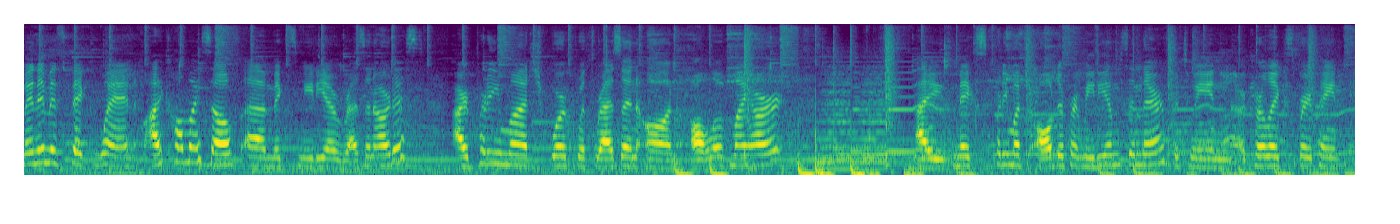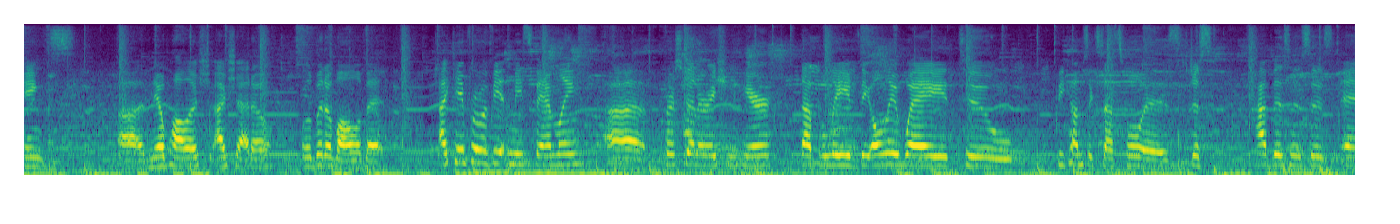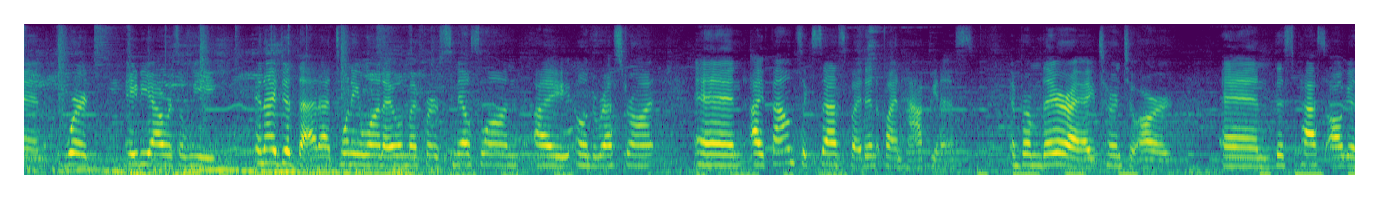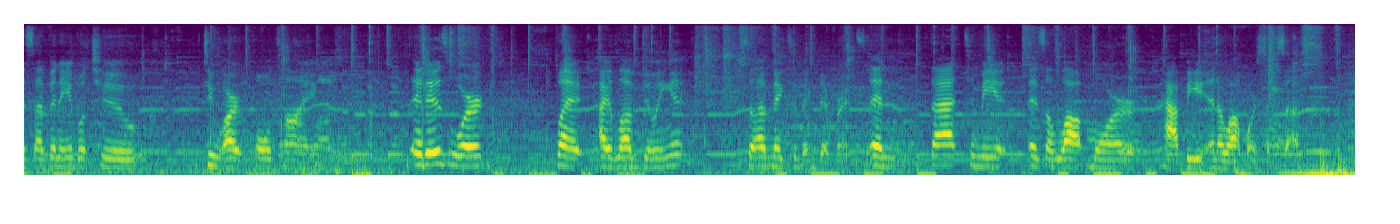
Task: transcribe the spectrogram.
My name is Vic Nguyen. I call myself a mixed media resin artist. I pretty much work with resin on all of my art. I mix pretty much all different mediums in there between acrylic, spray paint, inks, uh, nail polish, eyeshadow, a little bit of all of it. I came from a Vietnamese family, uh, first generation here, that believed the only way to become successful is just have businesses and work 80 hours a week. And I did that. At 21, I owned my first nail salon, I owned a restaurant, and I found success, but I didn't find happiness. And from there, I turned to art. And this past August, I've been able to do art full time. It is work, but I love doing it, so that makes a big difference. And that to me is a lot more happy and a lot more success.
